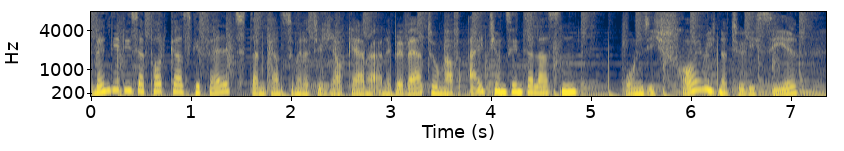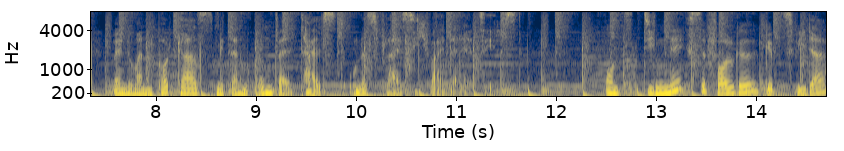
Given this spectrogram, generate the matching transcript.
Wenn dir dieser Podcast gefällt, dann kannst du mir natürlich auch gerne eine Bewertung auf iTunes hinterlassen und ich freue mich natürlich sehr, wenn du meinen Podcast mit deinem Umfeld teilst und es fleißig weitererzählst. Und die nächste Folge gibt's wieder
